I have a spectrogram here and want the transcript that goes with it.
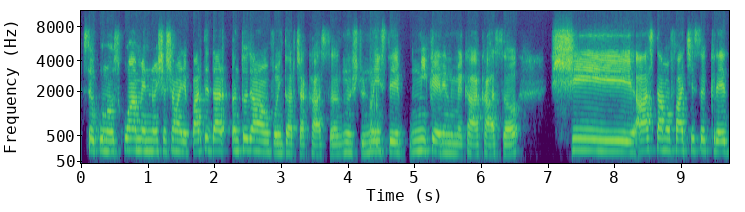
să cunosc oameni noi și așa mai departe, dar întotdeauna mă voi întoarce acasă. Nu știu, nu este nicăieri în lume ca acasă. Și asta mă face să cred,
